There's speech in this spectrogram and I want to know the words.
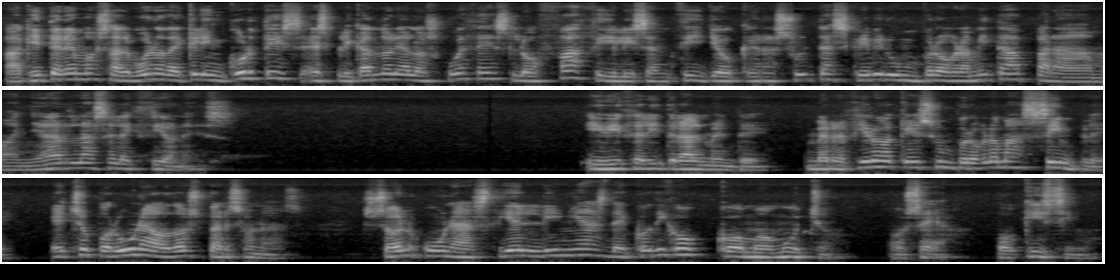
Aquí tenemos al bueno de Clint Curtis explicándole a los jueces lo fácil y sencillo que resulta escribir un programita para amañar las elecciones. Y dice literalmente, me refiero a que es un programa simple, hecho por una o dos personas, son unas 100 líneas de código como mucho, o sea, poquísimo.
